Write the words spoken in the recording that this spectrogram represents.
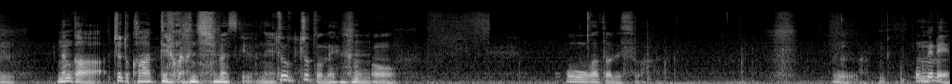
うん。なんかちょっと変わってる感じしますけどね。ちょちょっとね。うん。大型ですわ。うん。ほんでね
